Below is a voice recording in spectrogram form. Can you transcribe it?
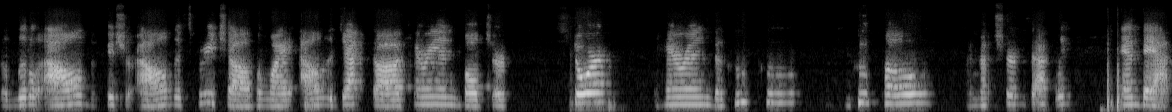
the little owl, the fisher owl, the screech owl, the white owl, the jackdaw, carrion, vulture, stork, heron, the hoopoe, hoopoe, I'm not sure exactly, and bat.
